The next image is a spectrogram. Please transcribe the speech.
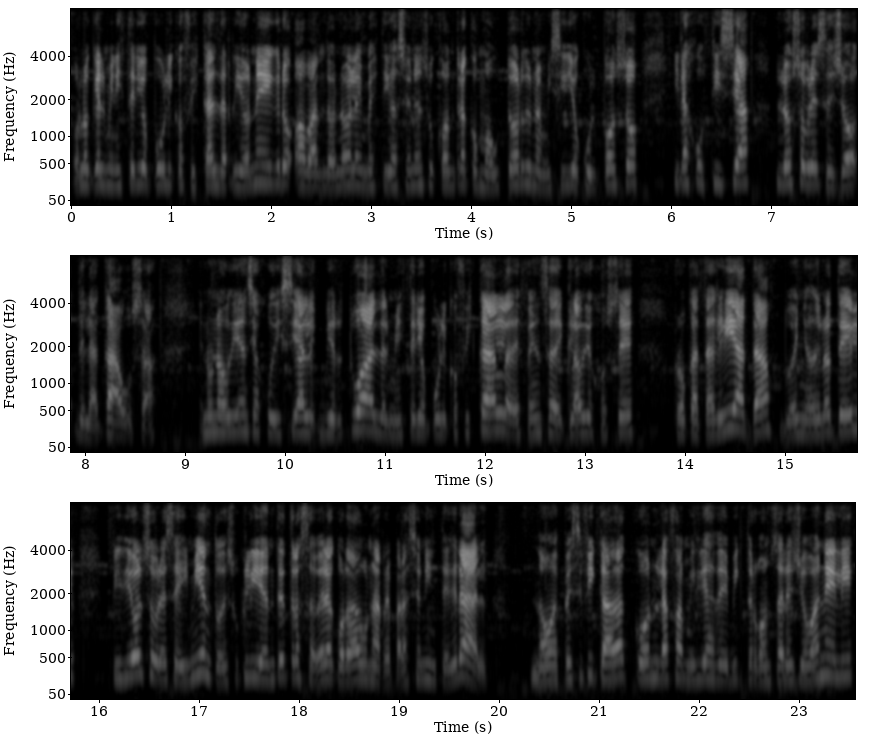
por lo que el Ministerio Público Fiscal de Río Negro abandonó la investigación en su contra como autor de un homicidio culposo y la justicia lo sobreselló de la causa. En una audiencia judicial virtual del Ministerio Público Fiscal, la defensa de Claudio José Rocatagliata, dueño del hotel, pidió el sobreseimiento de su cliente tras haber acordado una reparación integral, no especificada, con las familias de Víctor González Giovanelli,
